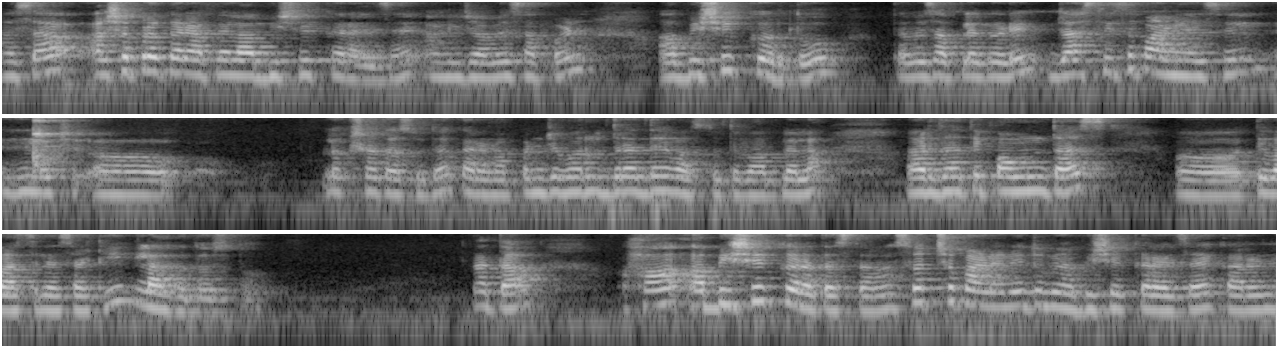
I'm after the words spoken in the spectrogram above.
असा अशा प्रकारे आपल्याला अभिषेक करायचा आहे. आणि ज्यावेळेस आपण अभिषेक करतो त्यावेळेस आपल्याकडे जास्तीचं पाणी असेल हे लक्ष लक्षात असू द्या. कारण आपण जेव्हा रुद्राध्याय वाचतो तेव्हा आपल्याला अर्धा ते पाऊण तास ते वाचण्यासाठी लागत असतो. आता हा अभिषेक करत असताना स्वच्छ पाण्याने तुम्ही अभिषेक करायचा आहे. कारण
